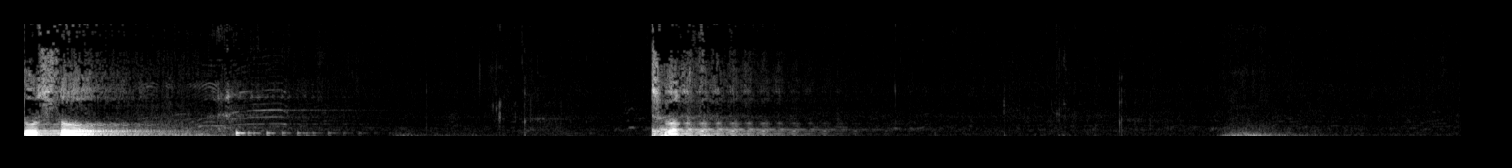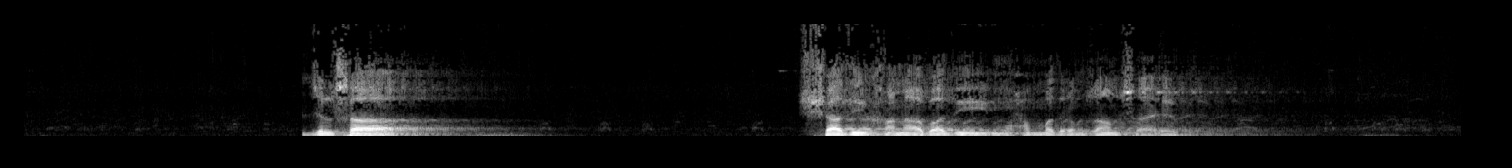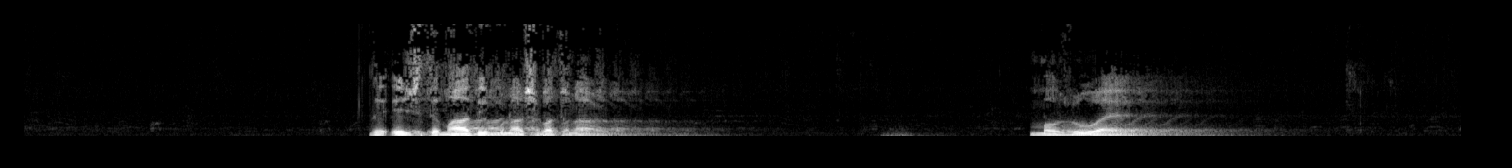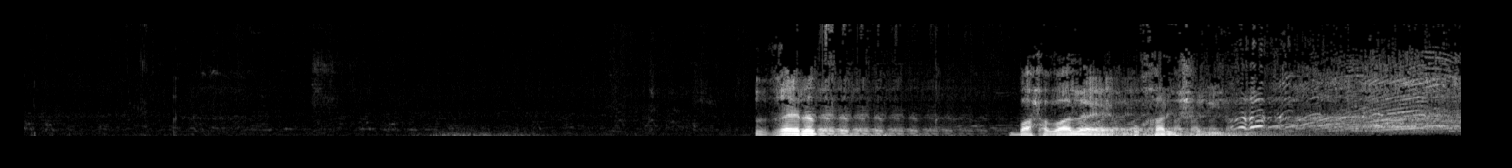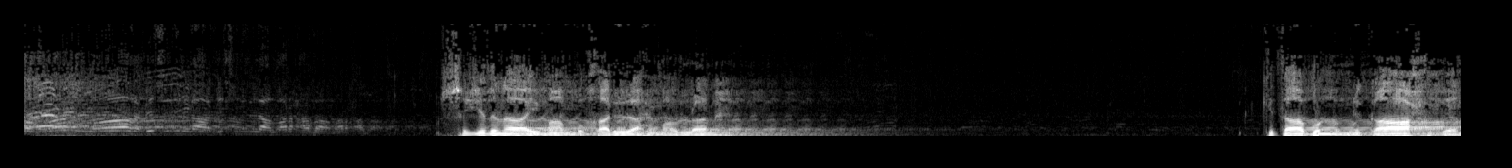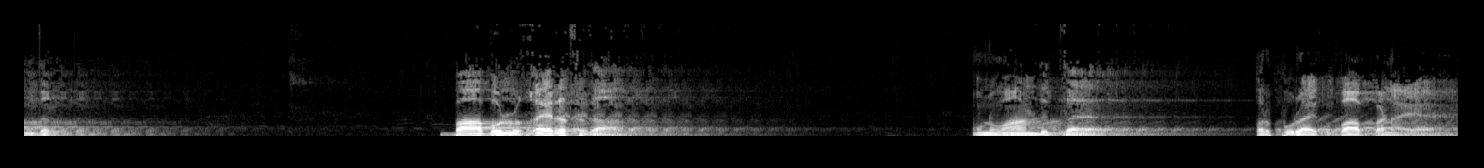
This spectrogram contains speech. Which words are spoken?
دوستو اس وقت جلسہ شادی خانہ آبادی محمد رمضان صاحب دے اجتماع دی مناسبت نال موضوع ہے۔ غیرت بحوال بخاری شریف۔ سیدنا امام بخاری رحمہ اللہ نے کتاب النکاح کے اندر باب الغیرت کا عنوان دیتا ہے اور پورا ایک باب بنایا ہے۔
